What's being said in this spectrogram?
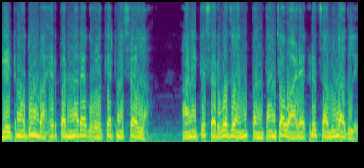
गेटमधून बाहेर पडणाऱ्या घोळक्यात मिसळला आणि ते सर्वजण पंतांच्या वाड्याकडे चालू लागले.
